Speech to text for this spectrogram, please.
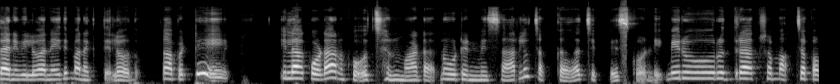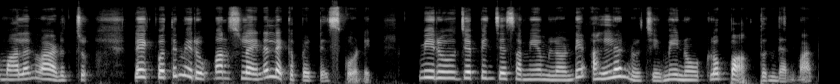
దాని విలువ అనేది మనకు తెలియదు కాబట్టి ఇలా కూడా అనుకోవచ్చు అనమాట నూట ఎనిమిది సార్లు చక్కగా చెప్పేసుకోండి. మీరు రుద్రాక్ష జపమాలను వాడచ్చు. లేకపోతే మీరు మనసులో అయినా లెక్క పెట్టేసుకోండి. మీరు జపించే సమయంలో అల్లం రుచి మీ నోట్లో పాకుతుంది అనమాట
